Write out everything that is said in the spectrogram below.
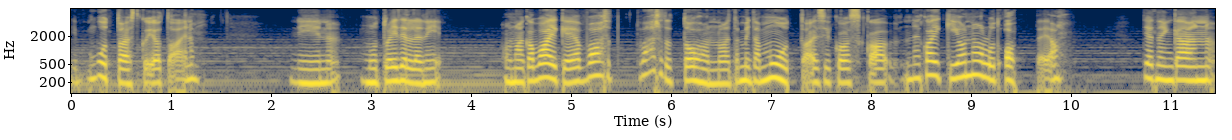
niin muuttaisitko jotain? Niin mutta itselleni on aika vaikea vastata, vastata tuohon, no, että mitä muuttaisi, koska ne kaikki on ollut oppeja. Tietenkään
